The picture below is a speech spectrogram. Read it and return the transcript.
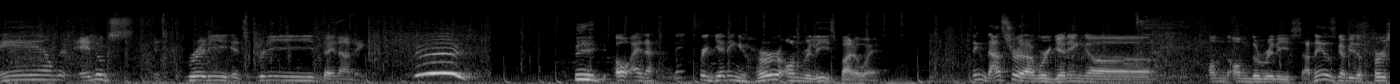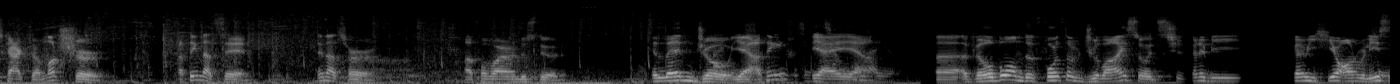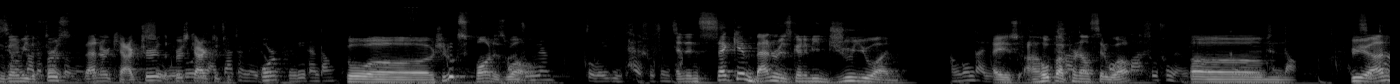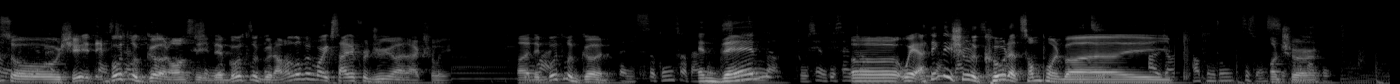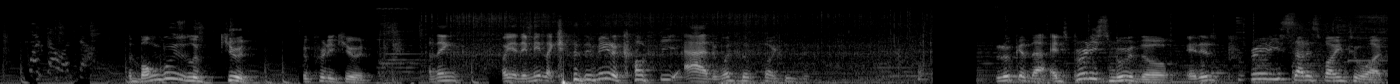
And it looks, it's pretty, it's pretty dynamic. Big. Oh, and I think we're getting her on release, by the way. I think that's her that we're getting uh, on, on the release. I think it's going to be the first character. I'm not sure. I think that's it. I think that's her. Uh, from what I understood. Ellen Joe. Yeah, I think. Yeah, yeah, yeah. Uh, available on the 4th of July. So it's she's going to be going to be here on release. It's going to be the first banner character, the first character to for. So uh, she looks fun as well. And then second banner is going to be Zhu Yuan. I, I hope I pronounced it well. Um, Zhu Yuan, so she, they both look good, honestly. They both look good. I'm a little bit more excited for Zhu Yuan, actually. Uh, they both look good. And then, uh, wait, I think they showed a code at some point, but not sure. The Bangboos look cute, look pretty cute. I think Oh yeah, they made like they made a coffee ad. What the fuck is this? Look at that. It's pretty smooth though. It is pretty satisfying to watch.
